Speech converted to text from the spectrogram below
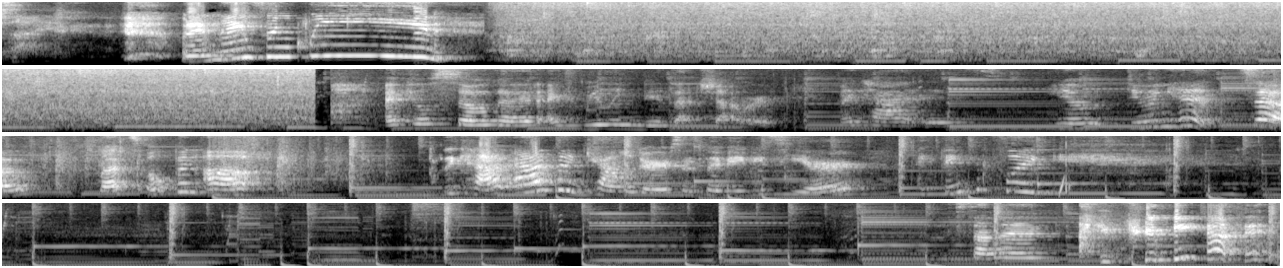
feel so good. I really needed that shower. My cat is, you know, doing him. So let's open up the cat advent calendar since my baby's here. I think it's like seventh. I really haven't.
